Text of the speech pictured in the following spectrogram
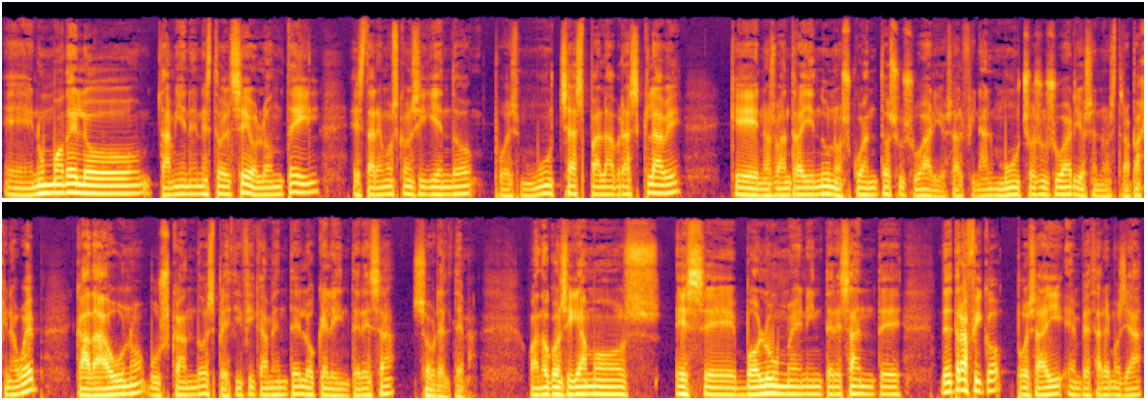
en un modelo también en esto del SEO long tail estaremos consiguiendo pues muchas palabras clave que nos van trayendo unos cuantos usuarios. Al final, muchos usuarios en nuestra página web, cada uno buscando específicamente lo que le interesa sobre el tema. Cuando consigamos ese volumen interesante de tráfico, pues ahí empezaremos ya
